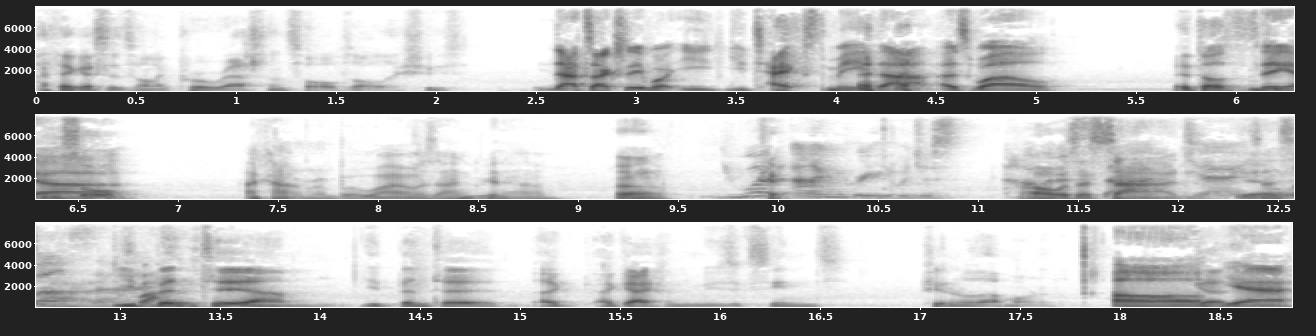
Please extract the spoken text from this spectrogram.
I think I said something like, "Pro wrestling solves all issues." That's actually what you you text me that as well. It does. It's The uh. I can't remember why I was angry now. Oh, you weren't angry. You were just having Oh, a was I sad? Yeah, Yeah. you were well sad? sad. You'd been to um, you'd been to a, a guy from the music scene's funeral that morning, oh yeah.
